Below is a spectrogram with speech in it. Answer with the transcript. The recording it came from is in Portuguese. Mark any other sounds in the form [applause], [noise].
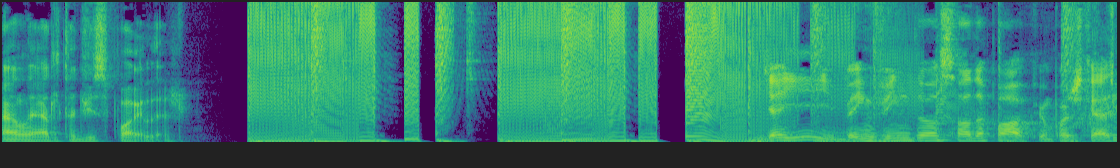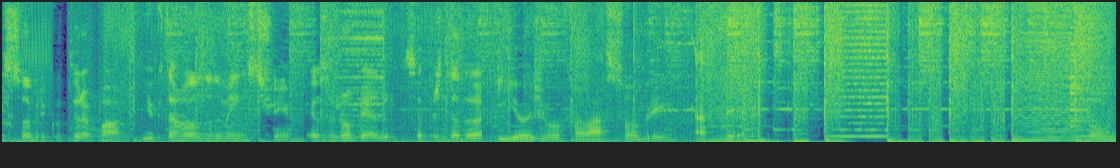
Alerta de spoiler. E aí, bem-vindo ao Salada Pop, um podcast sobre cultura pop e o que tá rolando no mainstream. Eu sou João Pedro, seu apresentador, e hoje vou falar sobre a feira.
